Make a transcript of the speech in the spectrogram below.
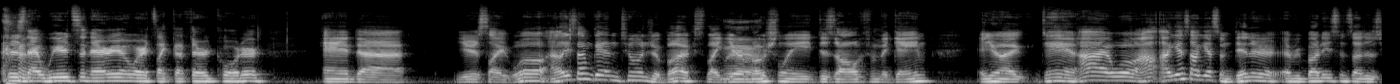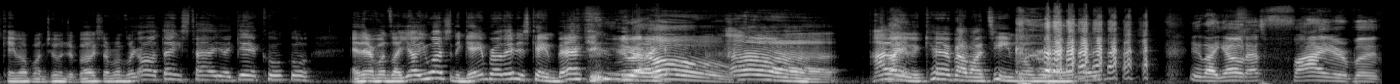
There's that weird scenario where it's like the third quarter, and uh, you're just like, well, at least I'm getting 200 bucks. Like you're Yeah. emotionally dissolved from the game. And you're like, damn, all right, well, I, I guess I'll get some dinner, everybody, since I just came up on 200 bucks. Everyone's like, oh, thanks, Ty. You're like, yeah, cool, cool. And then everyone's like, yo, you watching the game, bro? They just came back. And You're like, oh, uh, I don't Like- even care about my team no more. Like, you're like, yo, that's fire, but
